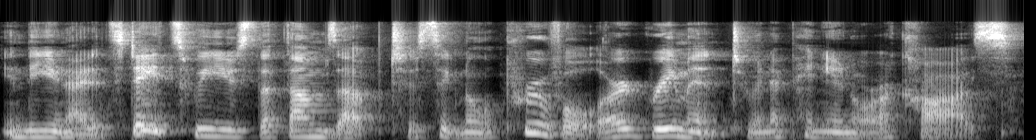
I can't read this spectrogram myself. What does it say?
In the United States, we use the thumbs up to signal approval or agreement to an opinion or a cause.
